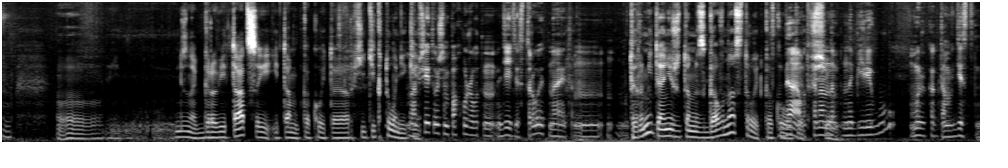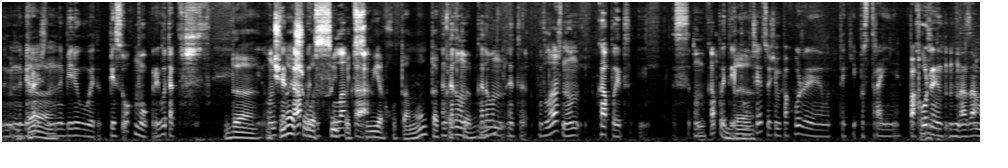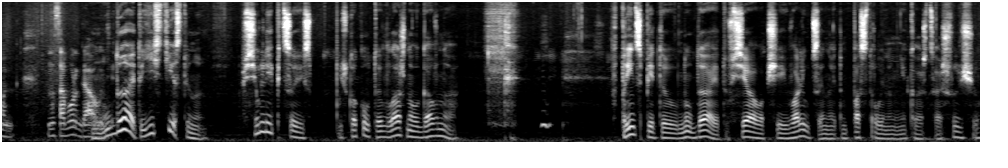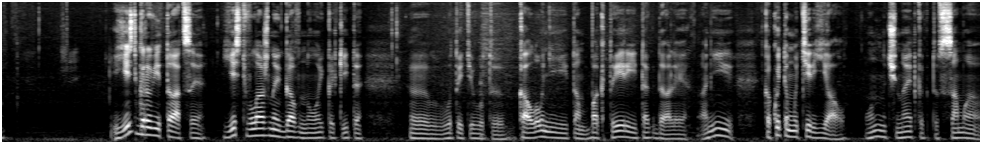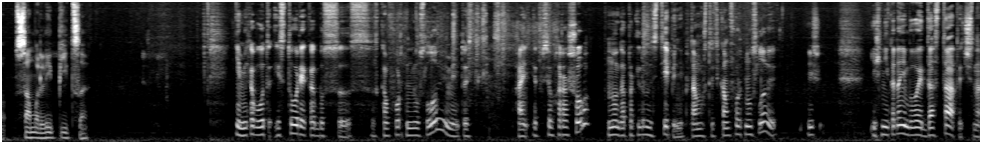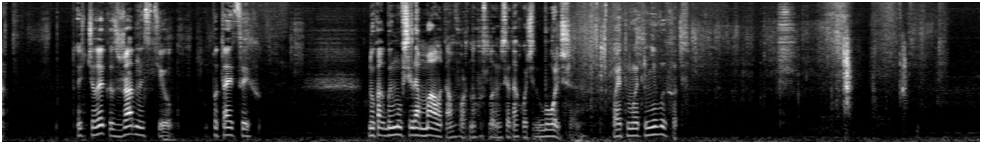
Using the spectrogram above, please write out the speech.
не знаю, гравитации и там какой-то архитектоники. Вообще это очень похоже, вот дети строят на этом. Термиты, они же там из говна строят какого-то. Да, вот когда на, на берегу, мы же как там в детстве набираешь Да. на берегу этот песок мокрый, и вот так, Да, он начинаешь его сыпать кулака. сверху там, он так а когда он, когда он это влажный, он капает, он капает, и Да. получается очень похожие вот такие построения, похожие на замок, на собор Гауди. Ну да, это естественно. Все лепится из, из какого-то влажного говна. В принципе, это, ну да, это вся вообще эволюция на этом построена, мне кажется. А что еще? Есть гравитация, есть влажное говно и какие-то э, вот эти вот э, колонии, там, бактерии и так далее. Они какой-то материал, он начинает как-то само, самолепиться. Не, мне как бы вот история как бы с, с комфортными условиями, то есть а, это все хорошо, но до определенной степени, потому что эти комфортные условия, их, их никогда не бывает достаточно. То есть человек с жадностью пытается их, ну как бы ему всегда мало комфортных условий, он всегда хочет больше, поэтому это не выход.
